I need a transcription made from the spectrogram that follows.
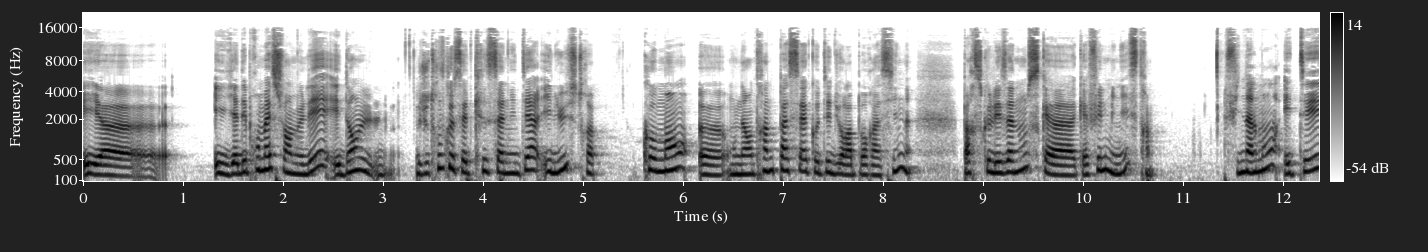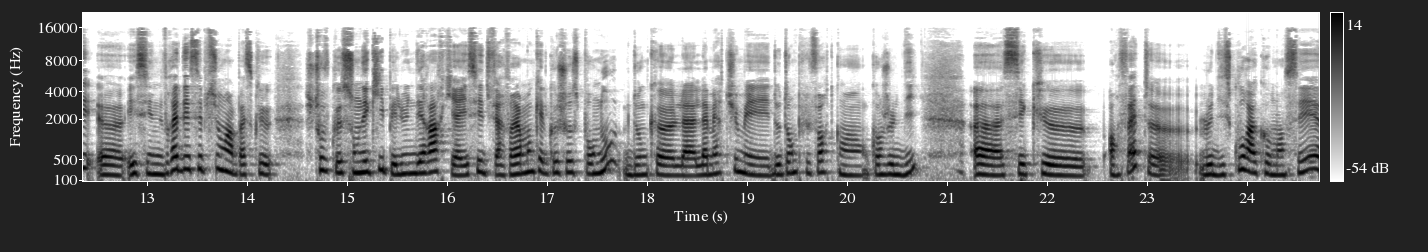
Et et il y a des promesses formulées et dans je trouve que cette crise sanitaire illustre comment on est en train de passer à côté du rapport Racine parce que les annonces qu'a fait le ministre, finalement étaient, euh, et c'est une vraie déception, hein, parce que je trouve que son équipe est l'une des rares qui a essayé de faire vraiment quelque chose pour nous, donc euh, l'amertume est d'autant plus forte quand, je le dis, euh, c'est que en fait, le discours a commencé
